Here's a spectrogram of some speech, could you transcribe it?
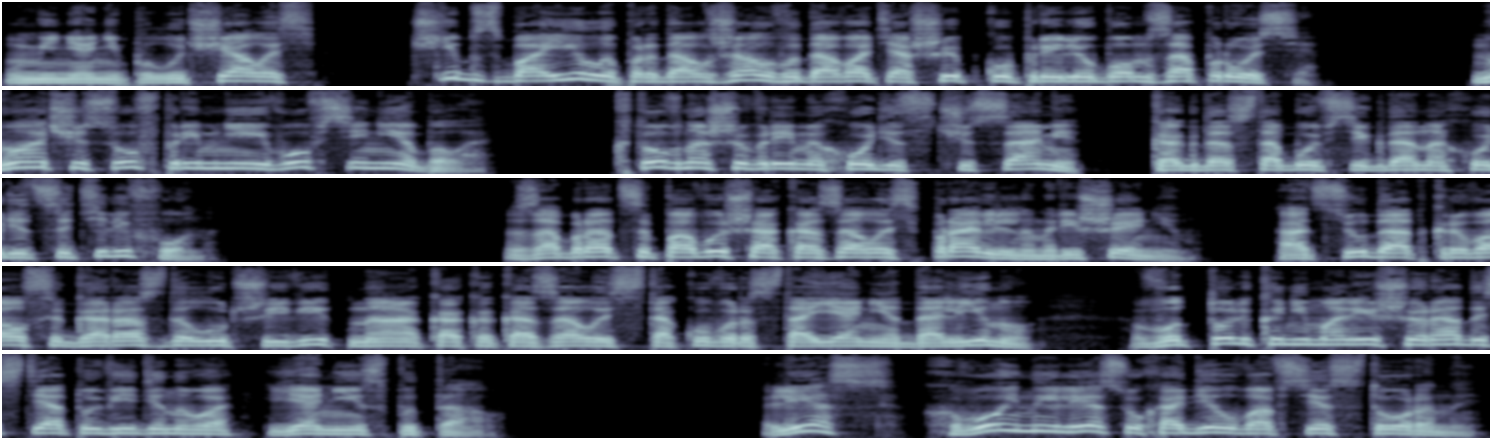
у меня не получалось, Чип сбоил и продолжал выдавать ошибку при любом запросе. Ну а часов при мне и вовсе не было. Кто в наше время ходит с часами, когда с тобой всегда находится телефон? Забраться повыше оказалось правильным решением. Отсюда открывался гораздо лучший вид на, как оказалось, с такого расстояния долину, вот только ни малейшей радости от увиденного я не испытал. Лес, хвойный лес уходил во все стороны,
